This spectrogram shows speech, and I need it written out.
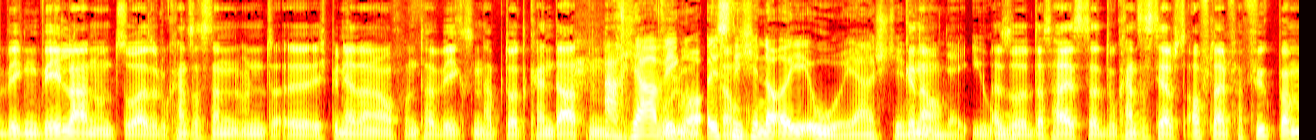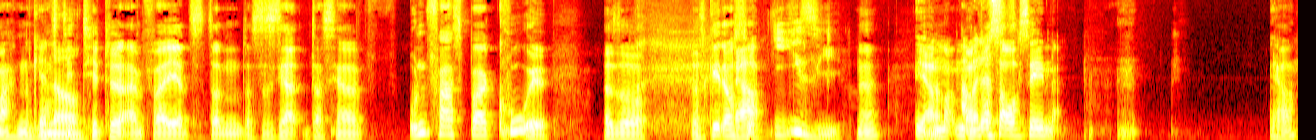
äh, wegen WLAN und so. Also du kannst das dann und äh, ich bin ja dann auch unterwegs und habe dort kein Daten. Ach ja, wegen ist nicht in der EU. Ja, stimmt. Genau. In der E EU. Also das heißt, du kannst es ja offline verfügbar machen. Dann Genau. hast die Titel einfach jetzt dann. Das ist ja, das ist ja unfassbar cool. Also das geht auch Ja. so easy, ne? Ja, man, man aber muss das- auch sehen. Ja.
